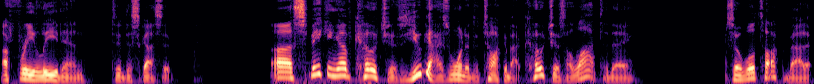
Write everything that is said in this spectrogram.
a free lead in to discuss it. Uh, speaking of coaches, you guys wanted to talk about coaches a lot today, so we'll talk about it.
